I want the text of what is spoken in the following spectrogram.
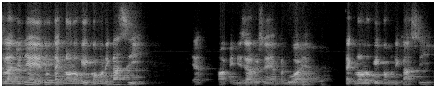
selanjutnya yaitu teknologi komunikasi. Ya, maaf ini seharusnya yang kedua ya. Teknologi komunikasi.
